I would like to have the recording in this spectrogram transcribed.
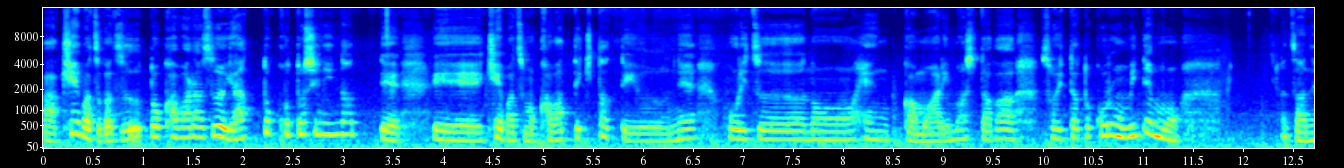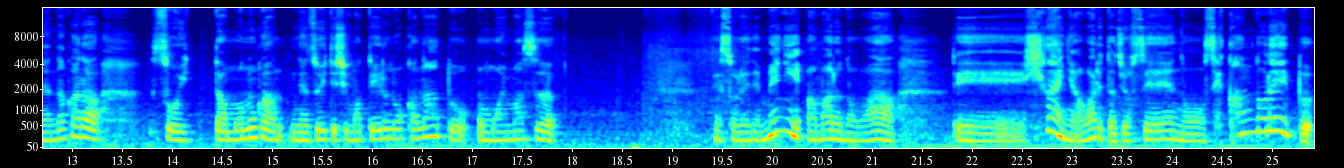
あ刑罰がずっと変わらずやっと今年になって、えー、刑罰も変わってきたっていうね法律の変化もありましたがそういったところを見ても残念ながらそういったものが根付いてしまっているのかなと思います。でそれで目に余るのは、えー、被害に遭われた女性へのセカンドレイプ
